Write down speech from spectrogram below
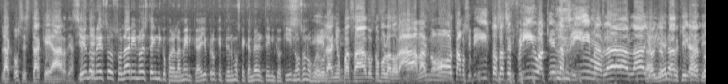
La cosa está que arde. Así Siendo es que honesto, Solari no es técnico para el América. ¿eh? Yo creo que tenemos que cambiar el técnico aquí. No son los jugadores. el año pasado, cómo lo adorabas, no, estamos invictos, hace frío aquí en la cima, bla, bla, y hoy su estás le tirando.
